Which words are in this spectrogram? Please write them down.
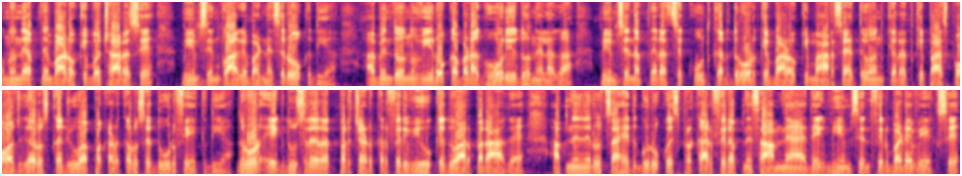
उन्होंने अपने बाड़ों की बौछारों से भीमसेन को आगे बढ़ने से रोक दिया। अब इन दोनों वीरों का बड़ा घोर युद्ध होने लगा। भीमसेन अपने रथ से कूद कर द्रोड़ के बाड़ों की मार सहते हुए उनके रथ के पास पहुँच गए और उसका जुआ पकड़कर उसे दूर फेंक दिया। द्रोड़ एक दूसरे रथ पर चढ़कर फिर व्यूह के द्वार पर आ गए। अपने निरुत्साहित गुरु को इस प्रकार फिर अपने सामने आए देख भीमसेन फिर बड़े वेग से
